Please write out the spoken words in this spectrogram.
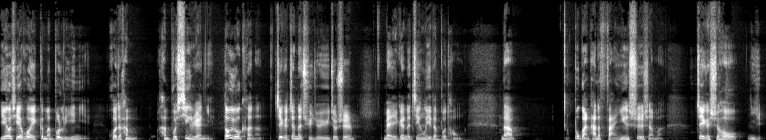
也有些会根本不理你，或者很很不信任你，都有可能。这个真的取决于就是每个人的经历的不同。那不管他的反应是什么，这个时候你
